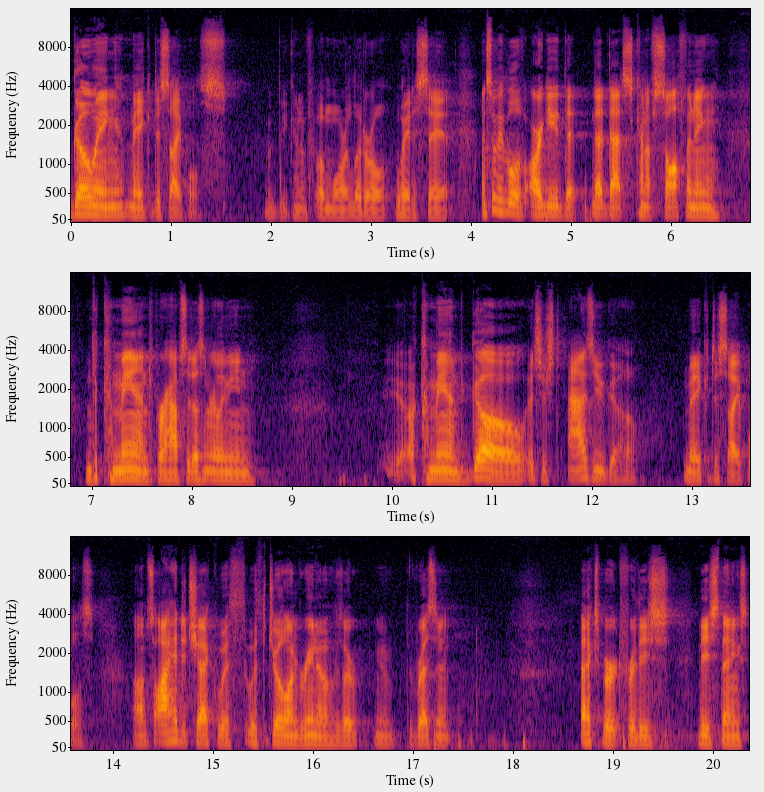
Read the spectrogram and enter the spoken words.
going make disciples would be kind of a more literal way to say it. And some people have argued that, that that's kind of softening the command. Perhaps it doesn't really mean a command go, it's just as you go, make disciples. Um, so I had to check with, with Joe Longrino, who's our, you know, the resident expert for these, these things.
